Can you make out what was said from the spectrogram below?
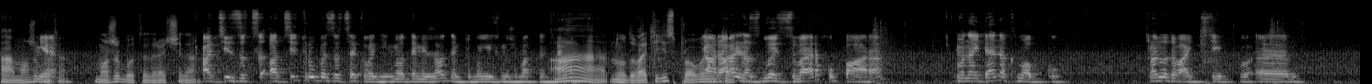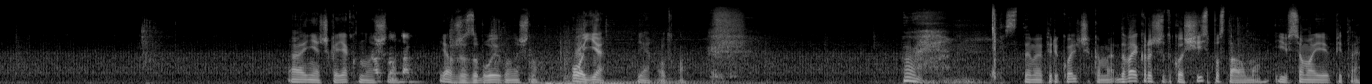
А, може Ні? бути. Може бути, до речі, так. Да. А ці, зац... а ці труби зациклені одним між одним, тому їх нажимати не треба. А, ну давай тоді спробуємо. А, так. реально, дивись, зверху пара. Вона йде на кнопку. А ну давай, тип. Е, Е, ні, чекай, як воно а що йшло? так? Я вже забув, як воно йшло. О, є, є, отко. Ой, З тими прикольчиками. Давай, коротше, тако 6 поставимо і все має піти.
